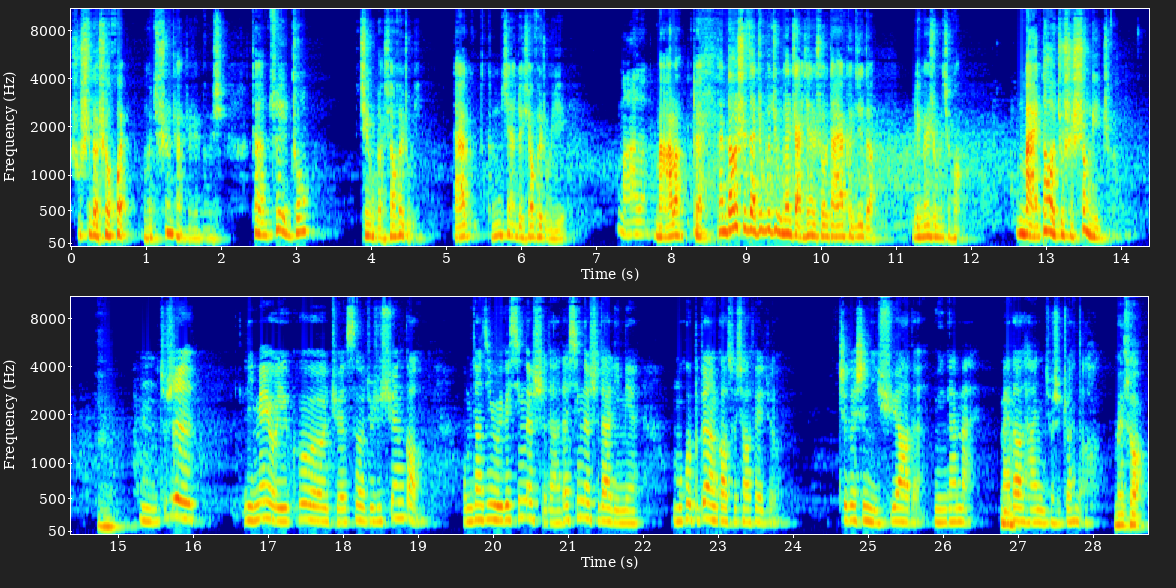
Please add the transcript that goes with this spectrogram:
舒适的社会，我们去生产这些东西，但最终进入了消费主义。大家可能现在对消费主义麻了，麻了。对，但当时在这部剧里面展现的时候，大家可记得里面什么情况？买到就是胜利者。嗯嗯，就是里面有一个角色，就是宣告我们将进入一个新的时代，在新的时代里面，我们会不断的告诉消费者，这个是你需要的，你应该买，买到它，你就是赚到。没错。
